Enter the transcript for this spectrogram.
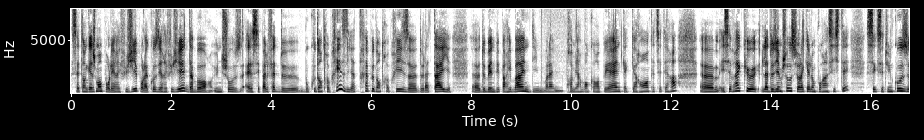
cet engagement pour les réfugiés, pour la cause des réfugiés, d'abord, une chose, eh, c'est pas le fait de beaucoup d'entreprises. Il y a très peu d'entreprises euh, de la taille euh, de BNP Paribas, une, voilà, une première banque européenne, CAC 40, etc. Euh, et c'est vrai que la deuxième chose sur laquelle on pourrait insister, c'est que c'est une cause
